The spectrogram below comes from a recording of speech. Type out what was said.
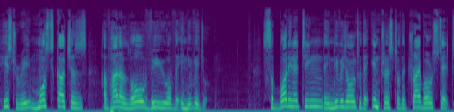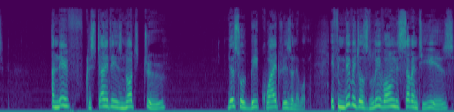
history, most cultures have had a low view of the individual, subordinating the individual to the interest of the tribe or state. And if Christianity is not true, this will be quite reasonable. If individuals live only 70 years,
